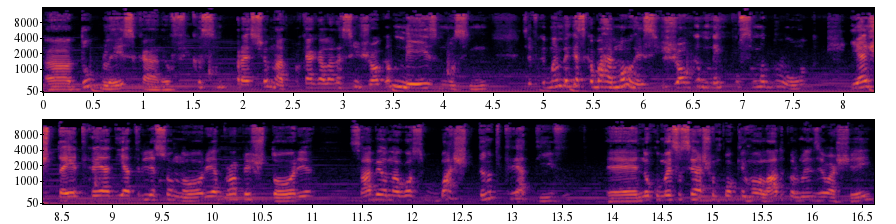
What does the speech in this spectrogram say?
uh, dublês, cara. Eu fico assim impressionado, porque a galera se joga mesmo, assim. Você fica, mas que esse cara vai morrer, se joga meio por cima do outro. E a estética, e a, e a trilha sonora, e a própria história, sabe? É um negócio bastante criativo é, no começo você acha um pouco enrolado, pelo menos eu achei,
